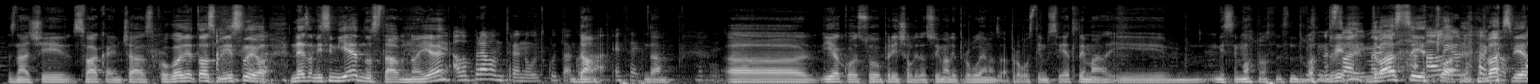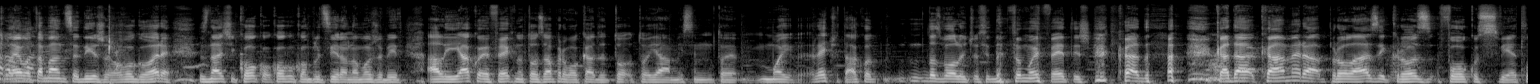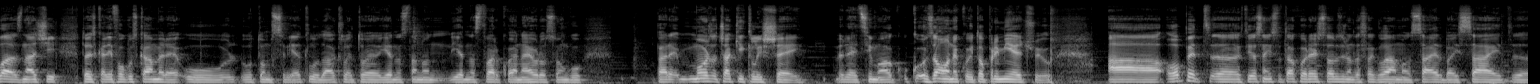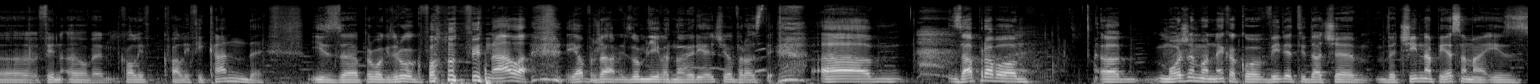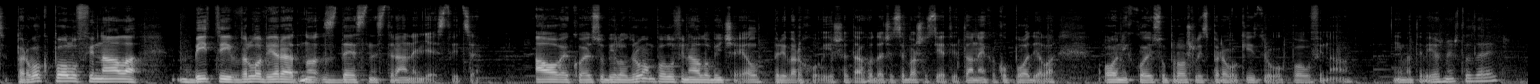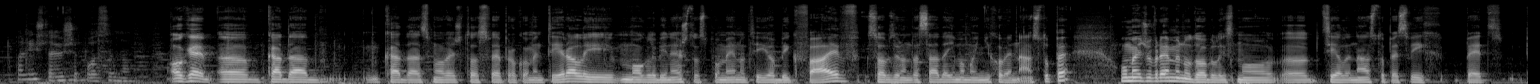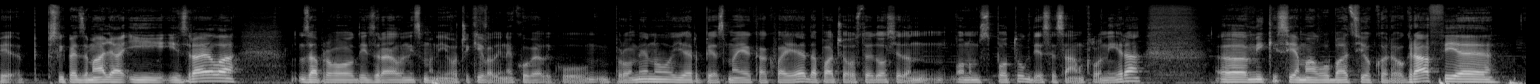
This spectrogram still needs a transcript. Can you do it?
Znači, svaka im čast. Kogod je to smislio, ne znam, mislim, jednostavno je. Ali u pravom trenutku, tako da, Da, efekt. da. Uh, iako su pričali da su imali problema zapravo s tim svjetlima i mislim ono dva, dvi- dva svjetla, dva svjetla, evo taman se diže ovo gore, znači koliko, koliko komplicirano može biti, ali jako je efektno to zapravo kad to, to ja mislim, to je moj, reću tako, dozvolit ću si da je to moj fetiš, kada, kada kamera prolazi kroz fokus svjetla, znači, to jest kad je fokus kamere u, u tom svjetlu, dakle to je jednostavno jedna stvar koja na Eurosongu pa re- možda čak i klišej, recimo, za one koji to primjećuju. A opet, eh, htio sam isto tako reći, s obzirom da sad gledamo side by side eh, fin- eh, ove kvalif- kvalifikande iz prvog i drugog polufinala, ja obožavam izumljivat nove riječi, oprosti. Um, zapravo, Uh, možemo nekako vidjeti da će većina pjesama iz prvog polufinala biti vrlo vjerojatno s desne strane ljestvice. A ove koje su bile u drugom polufinalu bit će jel, pri vrhu više, tako da će se baš osjetiti ta nekako podjela onih koji su prošli iz prvog i iz drugog polufinala. Imate vi još nešto za reći? Pa ništa više posebno. Ok, eh, kada, kada smo već to sve prokomentirali, mogli bi nešto spomenuti i o Big Five, s obzirom da sada imamo i njihove nastupe. U međuvremenu dobili smo eh, cijele nastupe svih pet, pje- svih pet zemalja i Izraela. Zapravo od Izraela nismo ni očekivali neku veliku promjenu, jer pjesma je kakva je, da pače ostaje dosljedan onom spotu gdje se sam klonira. Uh, Miki si je malo ubacio koreografije, uh,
